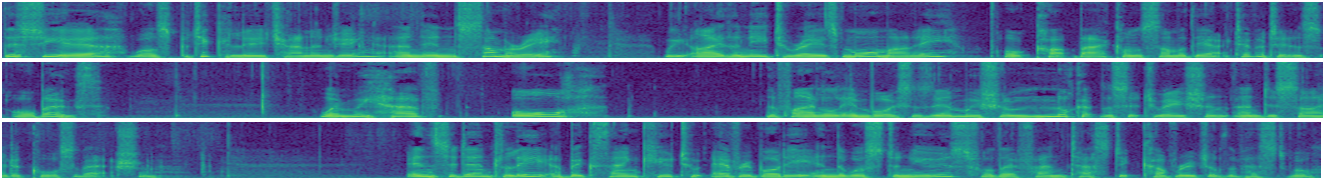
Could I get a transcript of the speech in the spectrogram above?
This year was particularly challenging, and in summary, we either need to raise more money or cut back on some of the activities, or both. When we have all the final invoices in, we shall look at the situation and decide a course of action. Incidentally, a big thank you to everybody in the Worcester News for their fantastic coverage of the festival.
